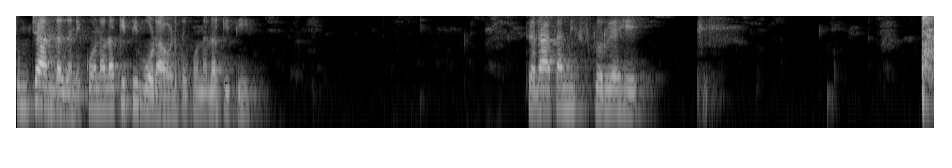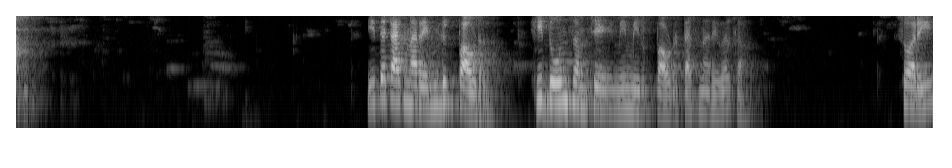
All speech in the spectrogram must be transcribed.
तुमच्या अंदाजाने कोणाला किती गोड आवडतं कोणाला किती? चला आता मिक्स करूया हे. इथं टाकणार आहे मिल्क पावडर ही दोन चमचे मी मिल्क पावडर टाकणार आहे बरं का. सॉरी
